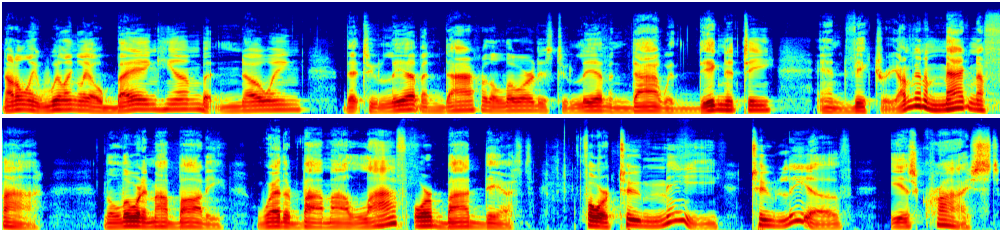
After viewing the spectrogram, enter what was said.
not only willingly obeying Him, but knowing that to live and die for the Lord is to live and die with dignity and victory. I'm going to magnify the Lord in my body, whether by my life or by death. For to me, to live is Christ,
